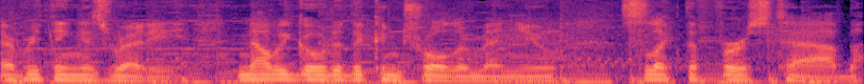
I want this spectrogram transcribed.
Everything is ready. Now we go to the controller menu, select the first tab.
